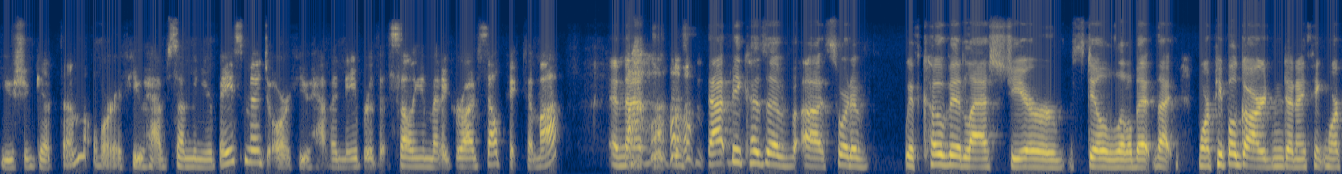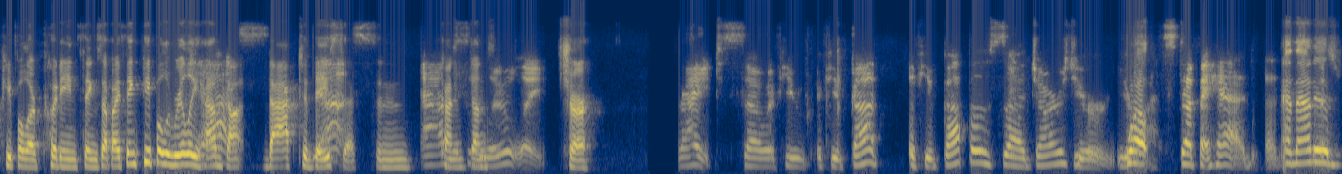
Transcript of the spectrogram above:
you should get them. Or if you have some in your basement, or if you have a neighbor that's selling them at a garage sale, pick them up. And that is that because of uh, sort of with COVID last year, or still a little bit, that more people gardened, and I think more people are putting things up. I think people really have gotten back to Yes. basics and kind of done. Absolutely. Sure. Right. So if you if you've got if you've got those uh, jars, you're you're Well, a step ahead. And that is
